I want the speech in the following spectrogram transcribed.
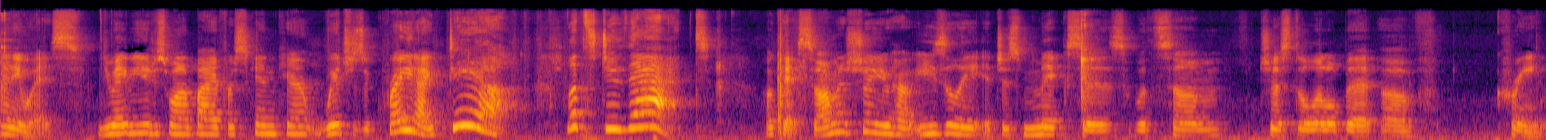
Anyways, you maybe you just want to buy it for skincare, which is a great idea. Let's do that. Okay, so I'm going to show you how easily it just mixes with some, just a little bit of cream.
